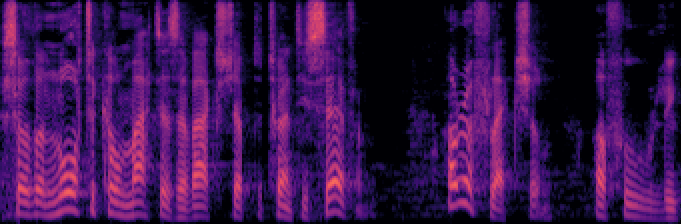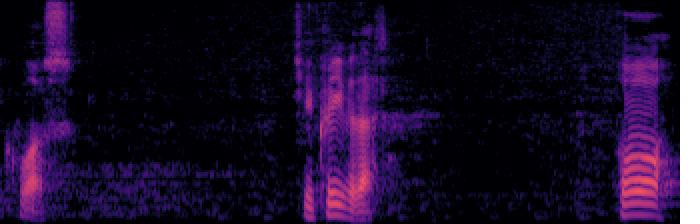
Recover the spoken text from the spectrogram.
So the nautical matters of Acts chapter 27 are a reflection of who Luke was. Do you agree with that? Or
